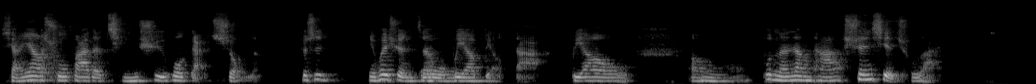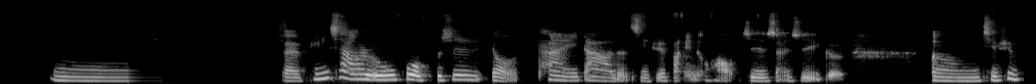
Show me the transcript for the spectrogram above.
想要抒发的情绪或感受呢？就是。你会选择我不要表达，嗯、不要，呃、嗯，不能让它宣泄出来。嗯，对，平常如果不是有太大的情绪反应的话，我其实算是一个，嗯，情绪，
